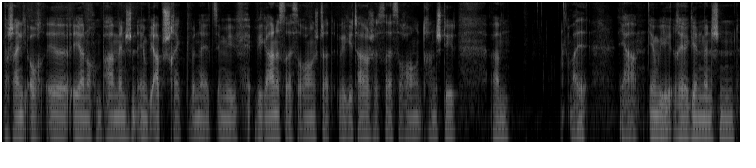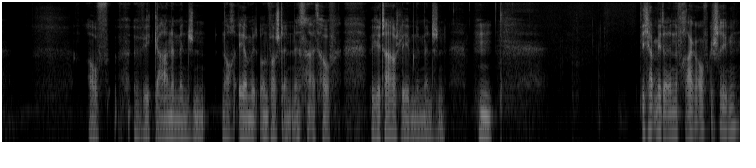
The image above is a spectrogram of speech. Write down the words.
wahrscheinlich auch äh, eher noch ein paar Menschen irgendwie abschreckt, wenn da jetzt irgendwie veganes Restaurant statt vegetarisches Restaurant dran steht. Ähm, weil ja, irgendwie reagieren Menschen auf vegane Menschen noch eher mit Unverständnis als auf vegetarisch lebende Menschen. Hm. Ich habe mir da eine Frage aufgeschrieben.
